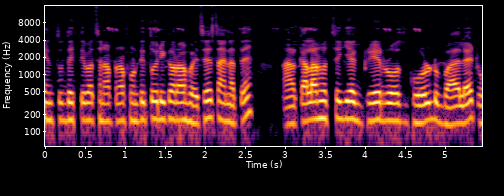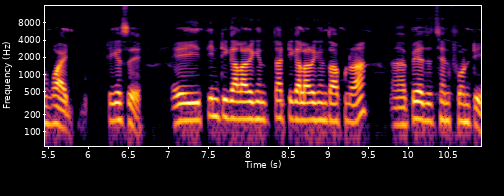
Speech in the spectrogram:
কিন্তু দেখতে পাচ্ছেন আপনার ফোনটি তৈরি করা হয়েছে চায়নাতে। আর কালার হচ্ছে গিয়ে grey rose gold violet white ঠিক আছে? এই তিনটি কালারে কিন্তু, চারটি কালারে কিন্তু আপনারা পেয়ে যাচ্ছেন ফোনটি।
